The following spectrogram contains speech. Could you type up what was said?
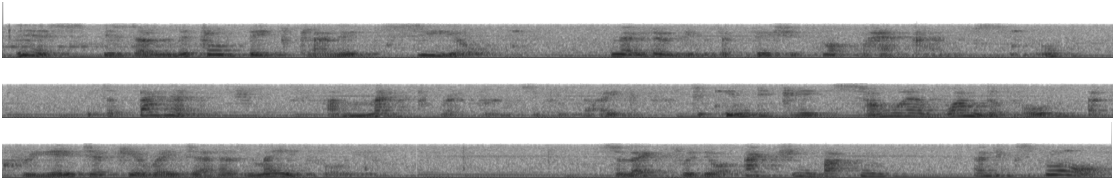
This is a Little Big Planet seal. No, don't give it a fish, it's not that kind of seal. It's a badge, a map reference, if you like, to indicate somewhere wonderful a creator-curator has made for you. Select with your action button and explore.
